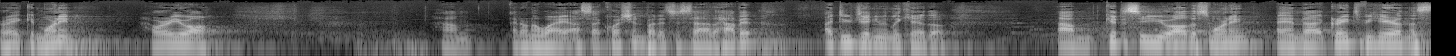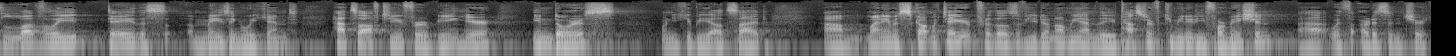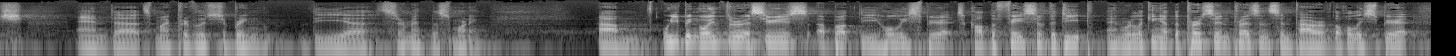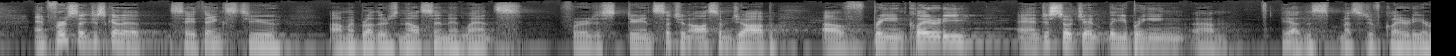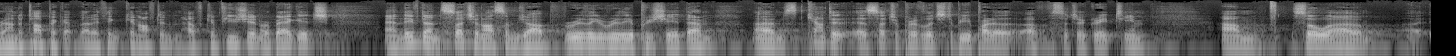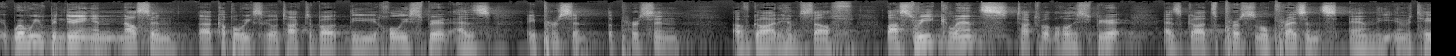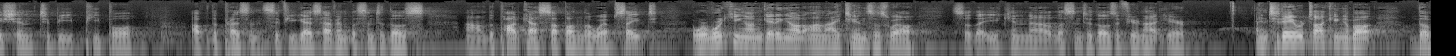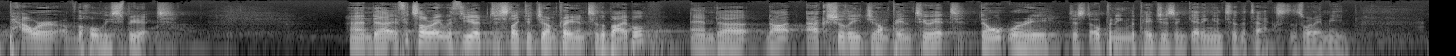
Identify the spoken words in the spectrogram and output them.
All right, good morning. How are you all? Um, I don't know why I asked that question, but it's just out of habit. I do genuinely care, though. Um, good to see you all this morning, and uh, great to be here on this lovely day, this amazing weekend. Hats off to you for being here indoors when you could be outside. Um, my name is Scott McTaggart. For those of you who don't know me, I'm the pastor of community formation uh, with Artisan Church and uh, it's my privilege to bring the uh, sermon this morning. Um, we've been going through a series about the Holy Spirit called The Face of the Deep, and we're looking at the person, presence, and power of the Holy Spirit. And first, I just got to say thanks to uh, my brothers Nelson and Lance for just doing such an awesome job of bringing clarity and just so gently bringing um, yeah, this message of clarity around a topic that I think can often have confusion or baggage. And they've done such an awesome job. Really, really appreciate them. And count it as such a privilege to be part of, of such a great team. Um, so, uh, what we've been doing, and Nelson a couple weeks ago talked about the Holy Spirit as a person, the person of God Himself. Last week, Lance talked about the Holy Spirit as God's personal presence and the invitation to be people of the presence. If you guys haven't listened to those, um, the podcast's up on the website. We're working on getting out on iTunes as well so that you can uh, listen to those if you're not here. And today we're talking about the power of the Holy Spirit. And uh, if it's all right with you, I'd just like to jump right into the Bible and uh, not actually jump into it. Don't worry. Just opening the pages and getting into the text is what I mean.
